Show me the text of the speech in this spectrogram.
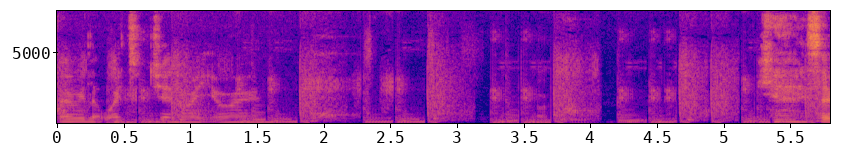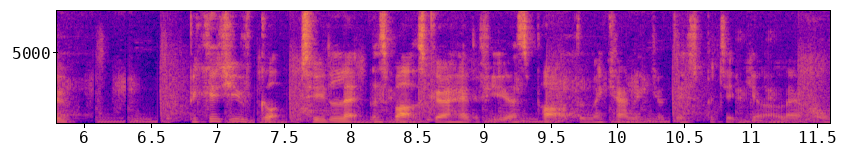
Very little way to generate your own. Yeah, so because you've got to let the sparks go ahead of you, that's part of the mechanic of this particular level,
